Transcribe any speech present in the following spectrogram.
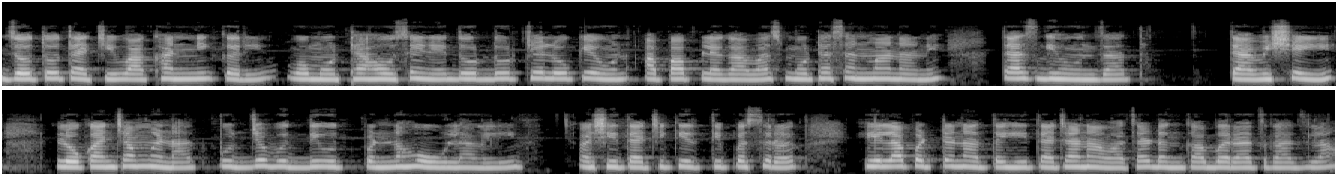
जो तो त्याची वाखाणणी करी व मोठ्या हौसेने दूरदूरचे लोक येऊन आपापल्या गावास मोठ्या सन्मानाने त्यास घेऊन जात. त्याविषयी लोकांच्या मनात पूज्यबुद्धी उत्पन्न होऊ लागली. अशी त्याची कीर्ती पसरत हेलापट्टणातही त्याच्या नावाचा डंका बराच गाजला.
